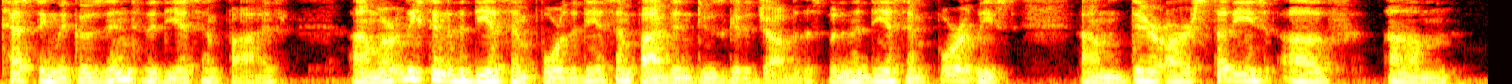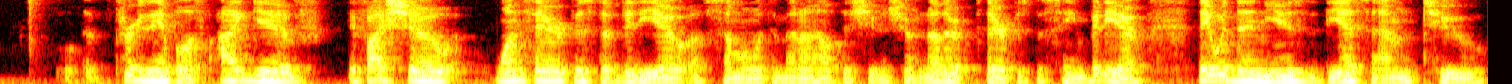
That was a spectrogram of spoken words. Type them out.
testing that goes into the DSM-5, um, or at least into the DSM-4. The DSM-5 didn't do as good a job of this, but in the DSM-4 at least, um, there are studies of, um, for example, if I give, if I show one therapist a video of someone with a mental health issue and show another therapist the same video, they would then use the DSM to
